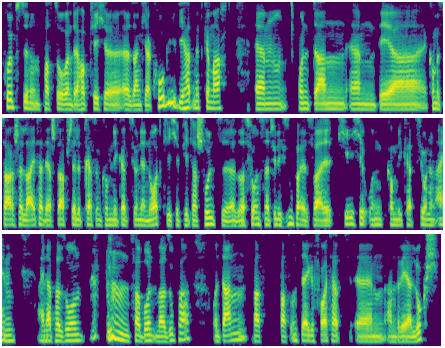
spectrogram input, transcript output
Pröbstin und Pastorin der Hauptkirche äh, St. Jakobi, die hat mitgemacht. Ähm, und dann ähm, der kommissarische Leiter der Stabstelle Presse und Kommunikation der Nordkirche, Peter Schulze. Also was für uns natürlich super ist, weil Kirche und Kommunikation in einem, einer Person verbunden war super. Und dann, was, was uns sehr gefreut hat, ähm, Andrea Luksch,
